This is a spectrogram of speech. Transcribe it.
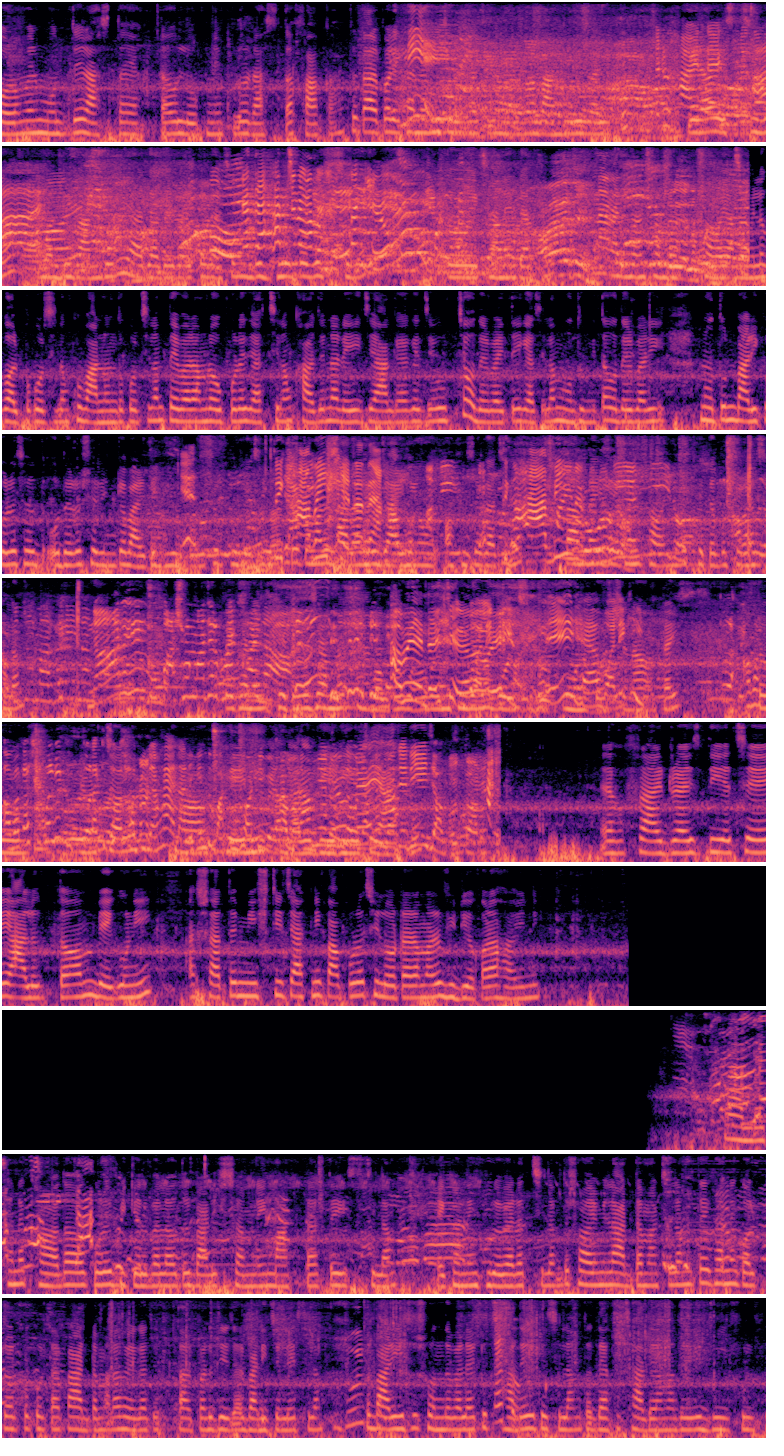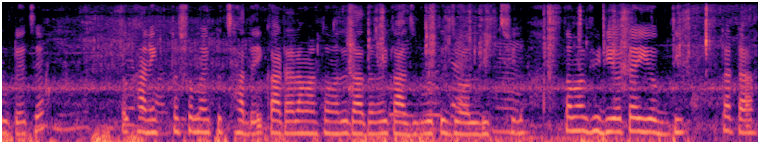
গরমের মধ্যে রাস্তায় একটাও লোক নেই পুরো রাস্তা ফাঁকা। তো তারপর এখানে আমি চলে গেছিলাম আমার বান্ধবীর বাড়িতে। এরাও এসেছিল আমার দুই বান্ধবী আর যাদের বাড়িতে গেছিলাম ছিল তো এখানে দেখো সবাই আমরা মিলে গল্প করছিলাম খুব আনন্দ করছিলাম। তো এবার আমরা উপরে যাচ্ছিলাম খাওয়ার জন্য। আর এই যে আগে আগে যে উঠছে ওদের বাড়িতেই গেছিলাম। মধুমিতা ওদের বাড়ি নতুন বাড়ি করেছে ওদেরও সেদিনকে বাড়িতে গৃহপ্রবেশে যায়নি ও অফিসে গেছিল সবাই মিলে খেতে বসে গেছিলাম। এখানে খেতে বসে আমরা খুব বকবক বকবক কি যেন বলছিল, মনে পড়ছে না ওটাই। চলো খাবার দিয়ে দিয়েছে ফ্রাইড রাইস দিয়েছে আলুর দম বেগুনি আর সাথে মিষ্টি চাটনি পাঁপড়ও ছিল। ওটার আমার ভিডিও করা হয়নি। আমরা এখানে খাওয়া দাওয়া করে বিকেলবেলা ওদের বাড়ির সামনেই মাঠটাতে এসেছিলাম। এখানে ঘুরে বেড়াচ্ছিলাম। তো সবাই মিলে আড্ডা মারছিলাম। তো এখানে গল্প টল্প করে তারপর আড্ডা মারা হয়ে গেছে। তারপরে যে যার বাড়ি চলে এসেছিলাম। তো বাড়ি এসে সন্ধ্যাবেলা একটু ছাদে উঠেছিলাম। তো দেখো ছাদে আমাদের এই জুই ফুল ফুটেছে। তো খানিকটা সময় একটু ছাদেই কাটালাম। আর তোমাদের দাদাভাই গাছগুলোতে জল দিচ্ছিল। তো আমার ভিডিওটা এই অবধি। টাটা।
